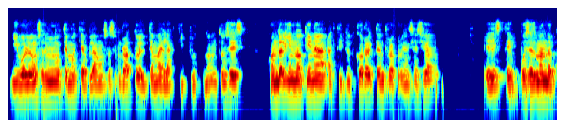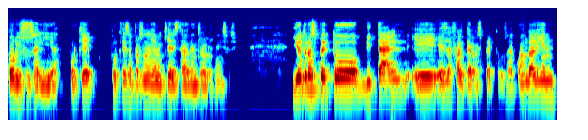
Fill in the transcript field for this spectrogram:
Y volvemos al mismo tema que hablábamos hace un rato, el tema de la actitud, ¿no? Entonces, cuando alguien no tiene actitud correcta dentro de la organización, este, pues es mandatorio su salida. ¿Por qué? Porque esa persona ya no quiere estar dentro de la organización. Y otro aspecto vital eh, es la falta de respeto. O sea, cuando alguien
